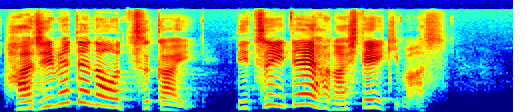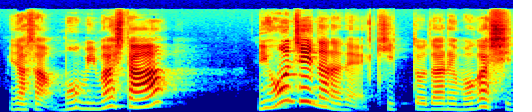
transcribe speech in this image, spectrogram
初めてのお使いについて話していきます。皆さんもう見ました？日本人ならねきっと誰もが知っ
